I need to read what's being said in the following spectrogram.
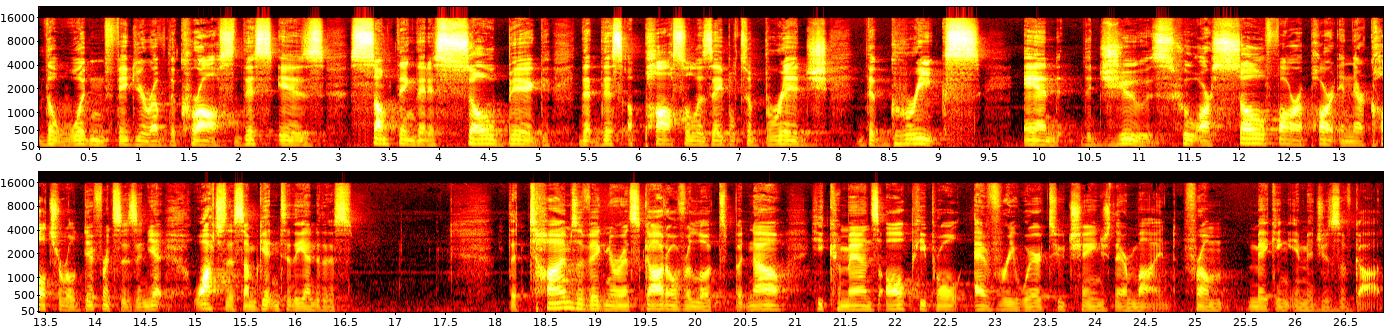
the wooden figure of the cross. This is something that is so big that this apostle is able to bridge the Greeks and the Jews who are so far apart in their cultural differences. And yet, watch this, I'm getting to the end of this. The times of ignorance God overlooked, but now he commands all people everywhere to change their mind from making images of God.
